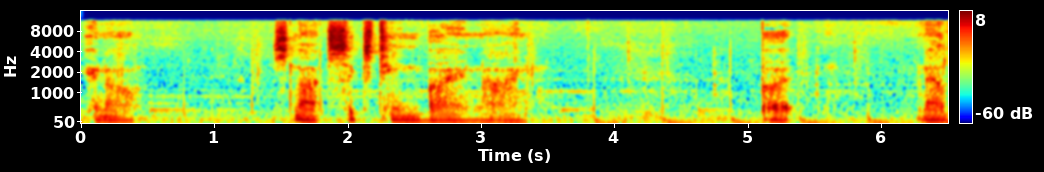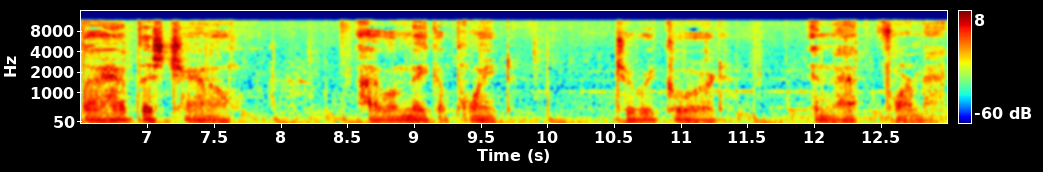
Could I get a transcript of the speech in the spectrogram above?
You know, it's not 16 by 9. But now that I have this channel, I will make a point to record in that format.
